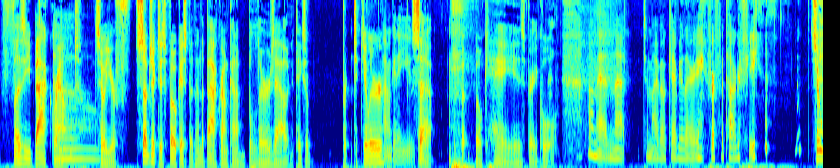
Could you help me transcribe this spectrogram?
fuzzy background. Oh. So your f- subject is focused, but then the background kind of blurs out. It takes a particular I'm gonna use setup. but bokeh is very cool. I'm adding that to my vocabulary for photography. So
